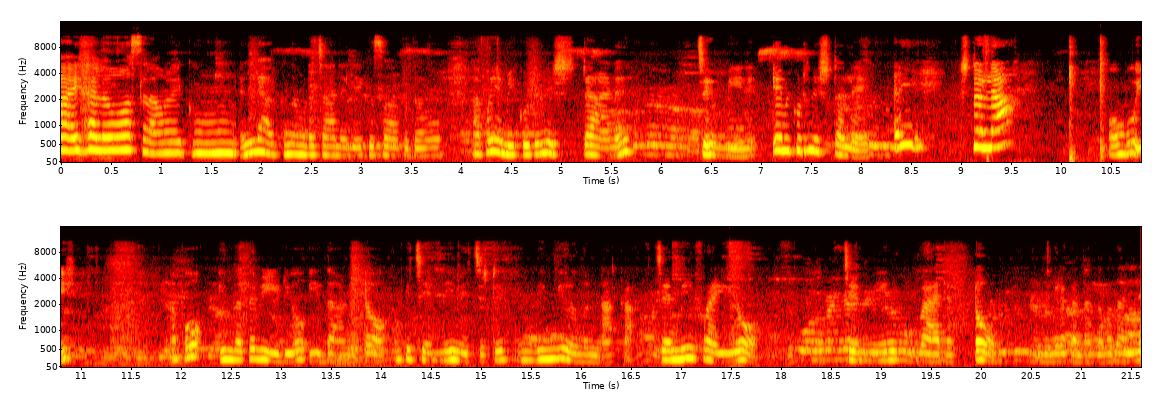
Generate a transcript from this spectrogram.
ഹായ് ഹലോ അസ്സാം വലൈക്കും എല്ലാവർക്കും നമ്മുടെ ചാനലിലേക്ക് സ്വാഗതം. അപ്പോൾ എമിക്കുട്ടിന് ഇഷ്ടമാണ് ചെമ്മീൻ എമിക്കുട്ടിന് ഇഷ്ടമല്ലേ ഇഷ്ടമല്ല ഓൻ പോയി. അപ്പോൾ ഇന്നത്തെ വീഡിയോ ഇതാണ് കേട്ടോ നമുക്ക് ചെമ്മീൻ വെച്ചിട്ട് എന്തെങ്കിലും ഒന്ന് ഉണ്ടാക്കാം. ചെമ്മീൻ ഫ്രൈയോ? ചെമ്മീൻ വരട്ടോ? എന്തെങ്കിലുമൊക്കെ ഉണ്ടാക്കാം. അപ്പോൾ നല്ല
